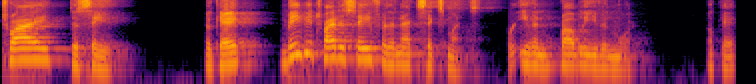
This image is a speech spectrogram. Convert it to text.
try to save. Okay. Maybe try to save for the next six months, or even probably even more. Okay.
